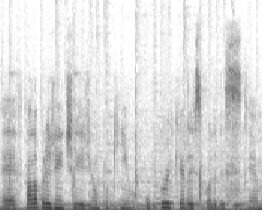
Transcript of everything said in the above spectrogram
é, fala pra gente aí de um pouquinho o porquê da escolha desse tema.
